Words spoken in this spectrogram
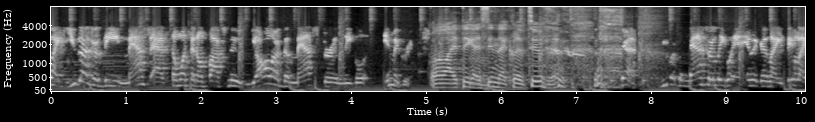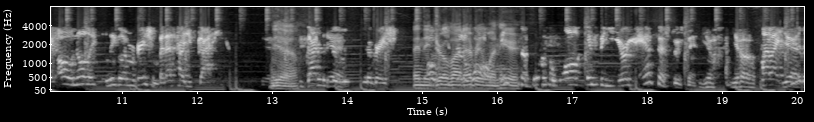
Like, you guys are the mass, as someone said on Fox News, y'all are the master illegal immigrants. Oh, I think I seen that clip too. Yeah, you are the master illegal immigrants. Like, they were like, oh, no le- legal immigration, but that's how you got here. Yeah. You got into Yeah. legal immigration. And they Oh, drove out built wall. everyone here. should have built a wall against the, your ancestors then. Yo, yo, But like, Yeah. you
